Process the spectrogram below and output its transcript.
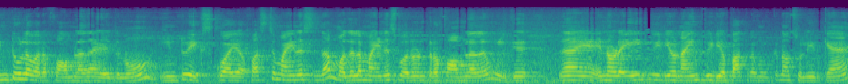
இன்டூவில் வர ஃபார்முலா தான் எழுதணும். Into x square first minus இருந்தால் முதல்ல மைனஸ் வரும்ன்ற ஃபார்முலாவில் உங்களுக்கு நான் என்னோட எயித் வீடியோ நைன்த் வீடியோ பார்க்குறவங்களுக்கு நான் சொல்லியிருக்கேன்.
